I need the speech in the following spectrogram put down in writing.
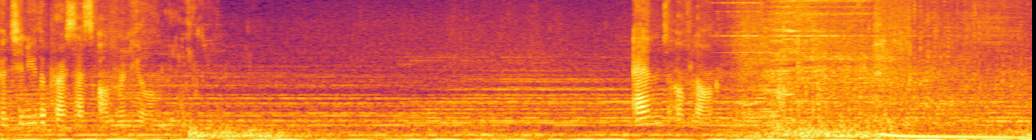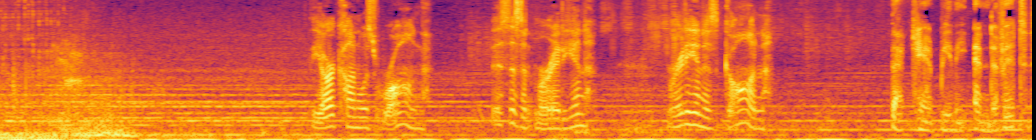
Continue the process of renewal. End of log. The Archon was wrong. This isn't Meridian. Meridian is gone. That can't be the end of it.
